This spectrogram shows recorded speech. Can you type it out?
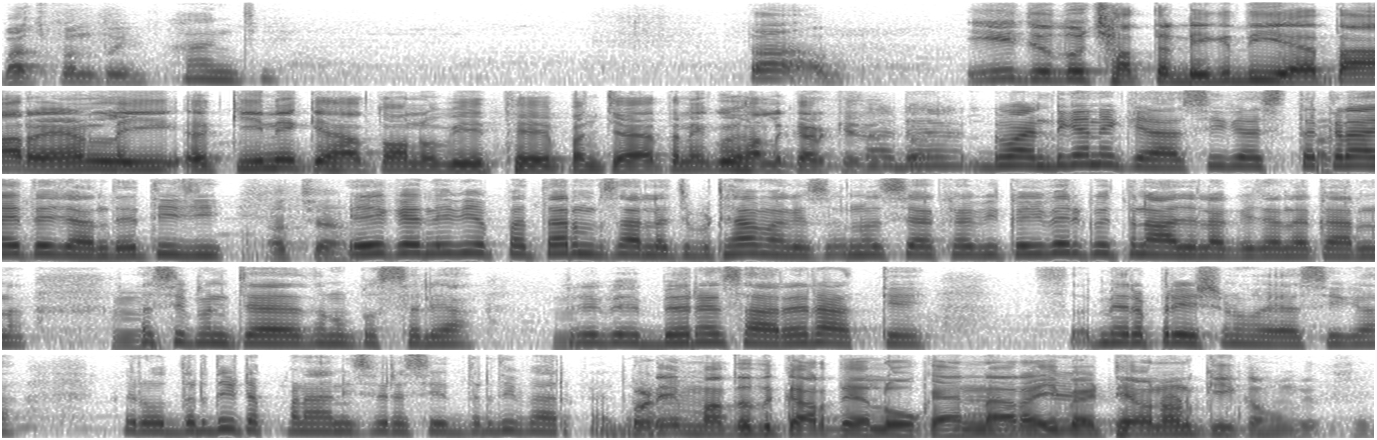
ਬਚਪਨ ਤੋਂ ਹੀ? ਹਾਂਜੀ। ਤਾਂ ਇਹ ਜਦੋਂ ਛੱਤ ਡਿੱਗਦੀ ਹੈ ਤਾਂ ਰਹਿਣ ਲਈ ਅ, ਕਿਹਨੇ ਕਿਹਾ ਤੁਹਾਨੂੰ ਵੀ ਇੱਥੇ ਪੰਚਾਇਤ ਨੇ ਕੋਈ ਹੱਲ ਕਰਕੇ ਦਿੱਤਾ? ਸਾਡੇ ਗਵਾਂਢੀਆਂ ਨੇ ਕਿਹਾ ਸੀਗਾ ਅਸੀਂ ਤਾਂ ਕਿਰਾਏ ਤੇ ਜਾਂਦੇ ਸੀ ਜੀ। ਅੱਛਾ। ਇਹ ਕਹਿੰਦੇ ਵੀ ਆਪਾਂ ਧਰਮਸ਼ਾਲਾ 'ਚ ਬਿਠਾਵਾਂਗੇ ਸਾਨੂੰ ਅਸੀਂ ਆਖਿਆ ਵੀ ਕਈ ਵਾਰੀ ਕੋਈ ਤਨਾਜ ਲੱਗ ਜਾਂਦਾ ਕਰਨ ਅਸੀਂ ਪੰਚਾਇਤ ਨੂੰ ਪੁੱਛ ਲਿਆ। ਮੇਰੇ ਬੇਬੇ ਨੇ ਸਾਰੇ ਰਲ ਕੇ ਸ- ਮੇਰਾ ਆਪਰੇਸ਼ਨ ਹੋਇਆ ਸੀਗਾ। ਫਿਰ ਉਧਰ ਦੀ ਟੱਪਣਾ ਨਹੀਂ ਸੀ ਫਿਰ ਅਸੀਂ ਇੱਧਰ ਦੀ ਬਾਹਰ ਕੱਢ ਬੜੇ ਮਦਦ ਕਰਦੇ ਆ ਲੋਕ ਐਨ ਆਰ ਆਈ ਬੈਠੇ ਆ ਉਹਨਾਂ ਨੂੰ ਕੀ ਕਹੋਗੇ ਤੁਸੀਂ?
